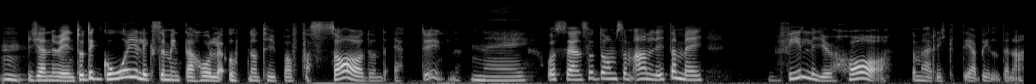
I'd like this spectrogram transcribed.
Mm. genuint. Och det går ju liksom inte att hålla upp någon typ av fasad under ett dygn. Nej. Och sen så de som anlitar mig vill ju ha de här riktiga bilderna.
